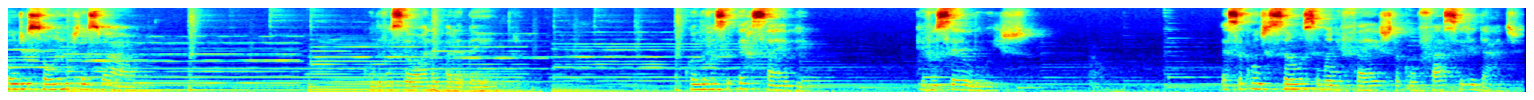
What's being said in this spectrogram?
condições da sua alma. Quando você olha para dentro, quando você percebe que você é luz, essa condição se manifesta com facilidade.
